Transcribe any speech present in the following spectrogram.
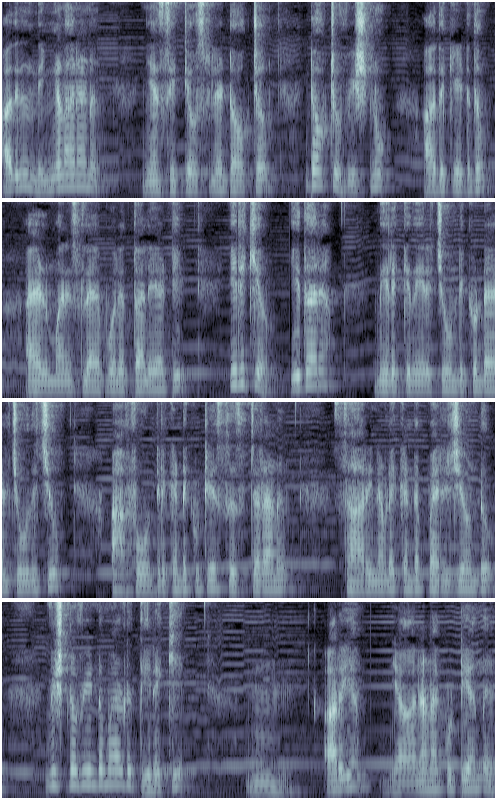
അതിന് നിങ്ങളാരാണ്? ഞാൻ സിറ്റി ഹോസ്പിറ്റലിലെ ഡോക്ടർ ഡോക്ടർ വിഷ്ണു. അത് കേട്ടതും അയാൾ മനസ്സിലായ പോലെ തലയാട്ടി. ഇരിക്കോ ഇതാരാ? നിലയ്ക്ക് നേരെ ചൂണ്ടിക്കൊണ്ട് അയാൾ ചോദിച്ചു. ആ ഫോട്ടോയിൽ കണ്ട കുട്ടിയുടെ സിസ്റ്ററാണ്. അവളെ കണ്ട പരിചയമുണ്ടോ? വിഷ്ണു വീണ്ടും അയാളുടെ തിരക്കി. "ഉം, അറിയാം ഞാനാണ് ആ കുട്ടിയെന്ന്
